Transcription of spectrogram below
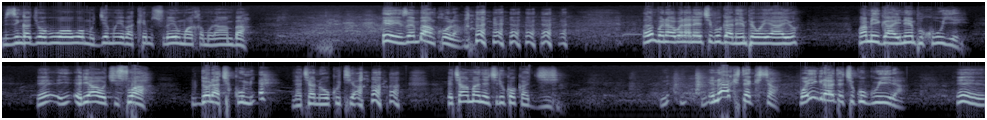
Mizinga gy'obuwoowo mujje mwebake musuleyo omwaka mulamba. Eh, nze mba nkola Ate mbonabona n'ekibuga n'empewo yaayo mwamiga alina empukuye Eh, eri awo kiswa dola kikumi. Eh, natya n'okutya. Ekyamaanyi ekiriko kajji ne architecture. Bw'oyingirayo tekikugwira Eh,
